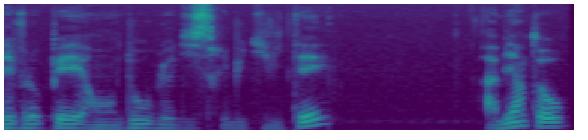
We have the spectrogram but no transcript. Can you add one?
développer en double distributivité. À bientôt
